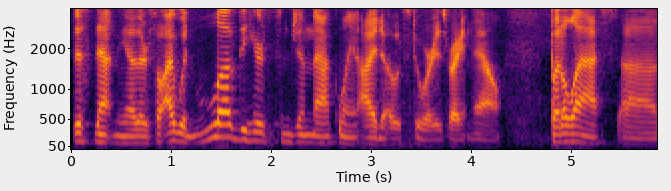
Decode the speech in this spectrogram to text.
this, that, and the other. So I would love to hear some Jim McElwain Idaho stories right now. But alas, uh,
